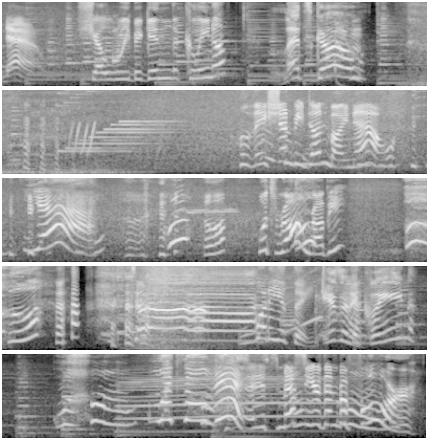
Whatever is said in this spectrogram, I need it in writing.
now, shall we begin the cleanup? Let's go. well, they should be done by now. yeah. uh, what's wrong, Robbie? Ta-da! What do you think? Isn't it clean? What's all this? It's messier than before.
